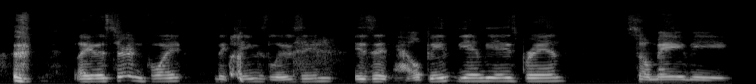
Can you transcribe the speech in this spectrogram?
like at a certain point, the Kings losing isn't helping the NBA's brand. So maybe,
